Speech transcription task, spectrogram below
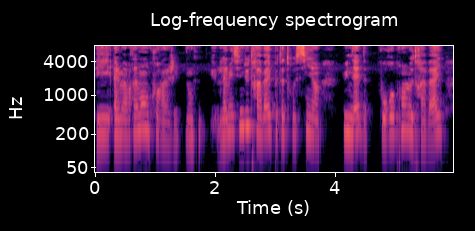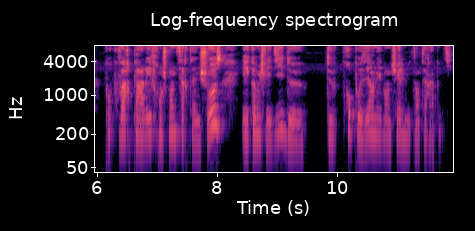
et elle m'a vraiment encouragée. Donc la médecine du travail peut être aussi une aide pour reprendre le travail, pour pouvoir parler franchement de certaines choses et comme je l'ai dit, de, proposer un éventuel mi-temps thérapeutique.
